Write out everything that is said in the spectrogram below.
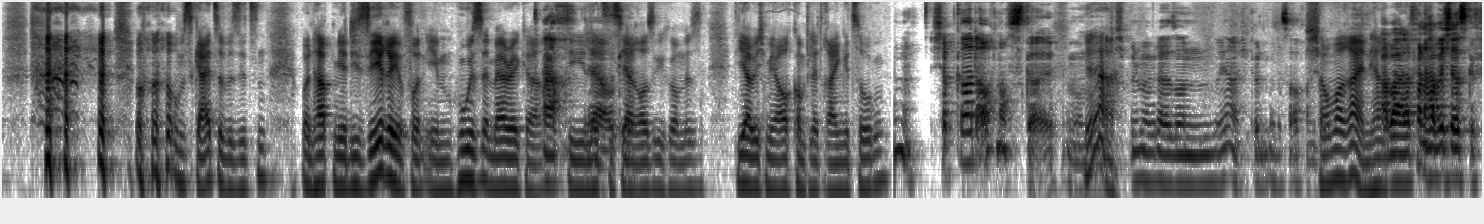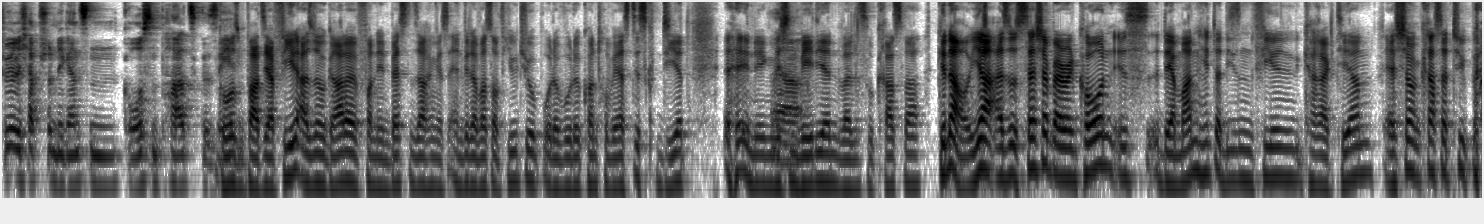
um Sky zu besitzen und habe mir die Serie von ihm, Who is America, Ach, die letztes ja, okay. Jahr rausgekommen ist, die habe ich mir auch komplett reingezogen. Hm, ich habe gerade auch noch Sky. Ja. Ich bin mal wieder so ein, ja, ich könnte mir das auch anschauen. Schau mal rein, ja. Aber davon habe ich das Gefühl, ich habe schon die ganzen großen Parts gesehen. Großen Parts, ja viel, also gerade von den besten Sachen ist entweder was auf YouTube oder wurde kontrovers diskutiert in irgendwelchen ja. Medien, weil es so krass war. Genau, ja, also Sacha Baron Cohen ist der Mann hinter diesen vielen Charakteren. Er ist schon ein krasser Typ.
